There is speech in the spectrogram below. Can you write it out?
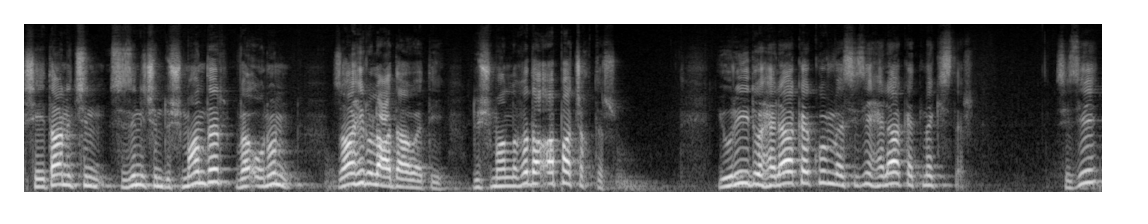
Şeytan için sizin için düşmandır ve onun zahirul adaveti düşmanlığı da apaçıktır. Yuridu helakakum ve sizi helak etmek ister. Sizi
